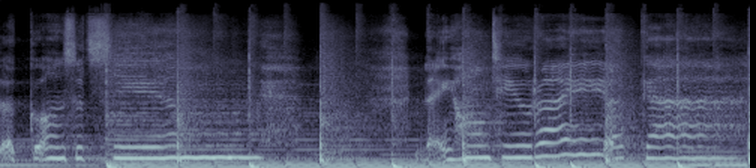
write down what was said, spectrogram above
แต่กอนสุดเสียง ในห้องที่ไร้อากาศ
